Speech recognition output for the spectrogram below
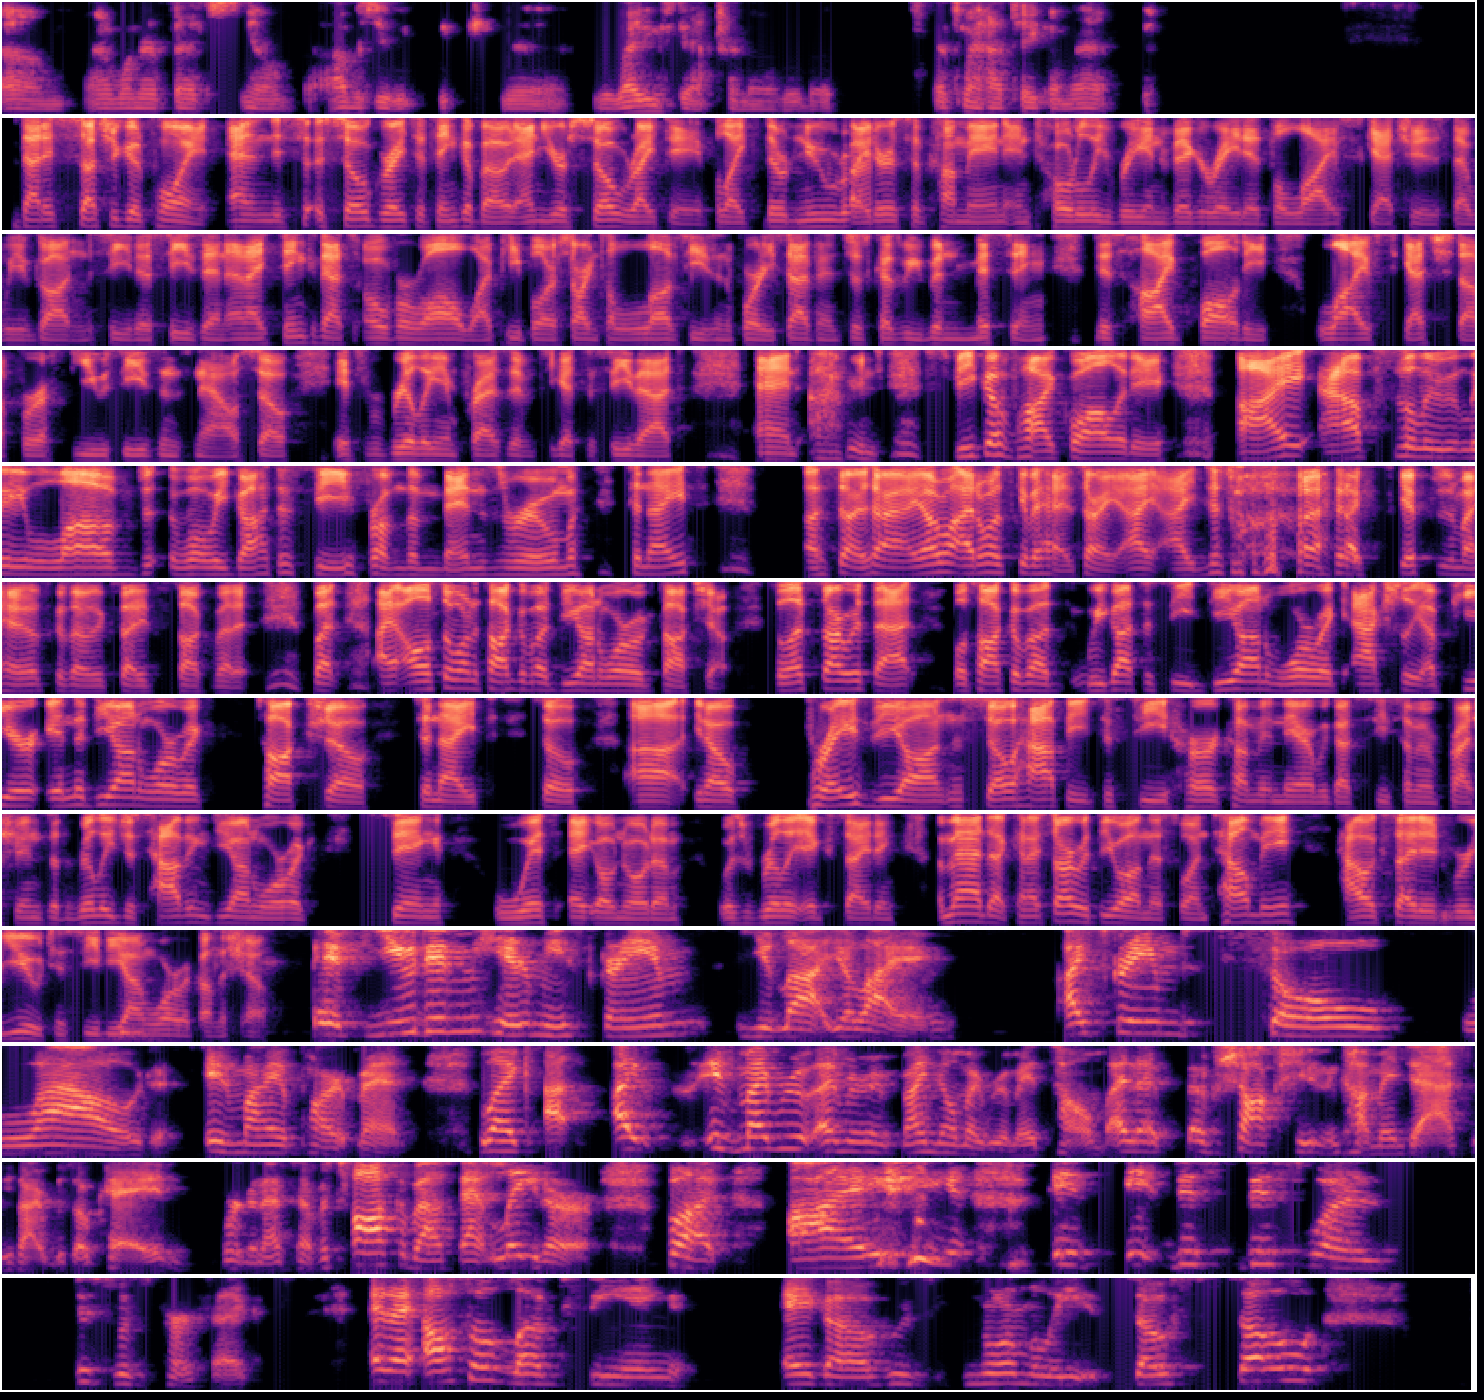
Um, I wonder if that's, you know, obviously the, the, the writing staff turnover, but that's my hot take on that. That is such a good point, and it's so great to think about. And you're so right, Dave. Like the new writers have come in and totally reinvigorated the live sketches that we've gotten to see this season. And I think that's overall why people are starting to love season 47. It's just because we've been missing this high quality live sketch stuff for a few seasons now. So it's really impressive to get to see that. And I mean, speak of high quality, I absolutely loved what we got to see from the men's room tonight uh, sorry, sorry. I don't. I don't want to skip ahead. Sorry, I, I just I skipped in my head because I was excited to talk about it. But I also want to talk about Dionne Warwick talk show. So let's start with that. We'll talk about we got to see Dionne Warwick actually appear in the Dionne Warwick talk show tonight. So uh, you know, praise Dionne. So happy to see her come in there. We got to see some impressions and really just having Dionne Warwick sing with Ego Nwodim was really exciting. Amanda, can I start with you on this one? Tell me how excited were you to see Dionne Warwick on the show? If you didn't hear me scream, you lie. You're lying. I screamed so loud in my apartment. Like I, I if my room, I, I know my roommate's home, and I, I'm shocked she didn't come in to ask me if I was okay. And we're gonna have to have a talk about that later. But I, it's it. This this was this was perfect, and I also loved seeing Ego, who's normally so so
